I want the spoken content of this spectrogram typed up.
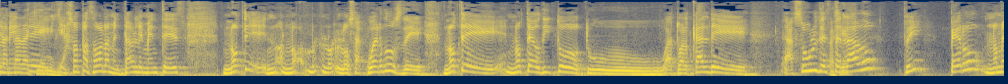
lamentablemente. quien ya. Eso ha pasado lamentablemente es no te no, no, los acuerdos de no te no te audito tu a tu alcalde azul de este Así es. lado, ¿sí? Pero no me,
